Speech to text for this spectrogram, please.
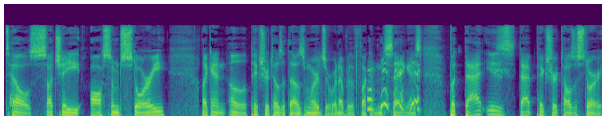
tells such a awesome story like an oh a picture tells a thousand words or whatever the fucking saying is but that is that picture tells a story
